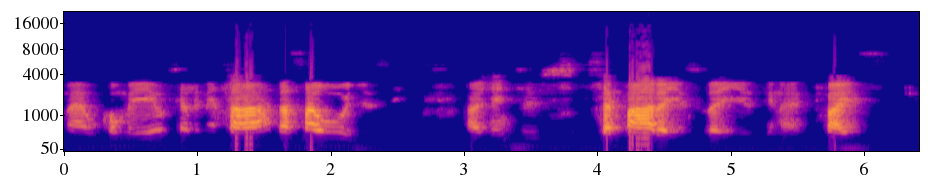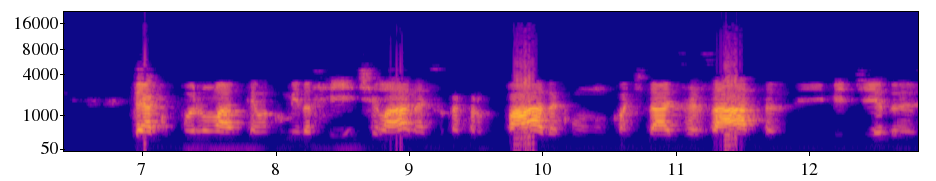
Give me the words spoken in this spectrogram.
né, o comer ou se alimentar da saúde. Assim. A gente separa isso daí, assim, né, faz tem por um lado tem uma comida fit lá, né, super preocupada com quantidades exatas e medidas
